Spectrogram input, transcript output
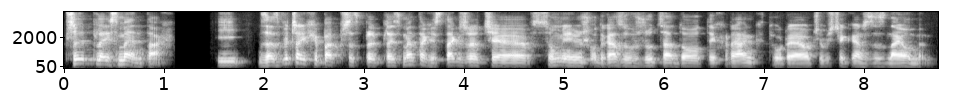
przy placementach. I zazwyczaj chyba pla- placementach jest tak, że cię w sumie już od razu wrzuca do tych rank, które oczywiście grasz ze znajomym.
